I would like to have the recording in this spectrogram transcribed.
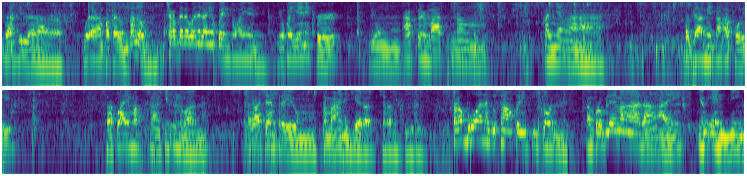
Dahil ah, wala nang patalon-talon. Tsaka dalawa na lang yung kwento ngayon eh. Yung kay Yennefer, yung aftermath ng kanyang ah, paggamit ng apoy sa climax ng season 1. Tsaka syempre yung samahan ni Geralt tsaka ni Ciri. Sa kabuuan nagustuhan ko yung season. Ang problema nga lang ay yung ending.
